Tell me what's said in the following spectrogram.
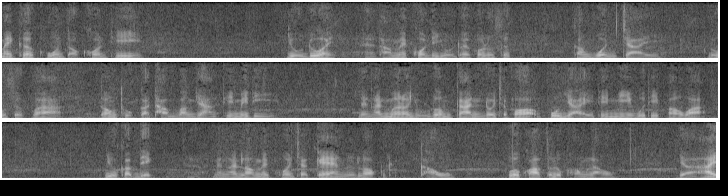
ไม่เกื้อกูลต่อคนที่อยู่ด้วยทำให้คนที่อยู่ด้วยก็รู้สึกกังวลใจ รู้สึกว่าต้องถูกกระทำบางอย่างที่ไม่ดีดังนั้นเมื่อเราอยู่ร่วมกัน โดยเฉพาะผู้ใหญ่ที่มีวุฒิภาวะอยู่กับเด็กดังนั้นเราไม่ควรจะแกล้งหรือหลอกเขา พื่อความสนุกของเรา อย่าให้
